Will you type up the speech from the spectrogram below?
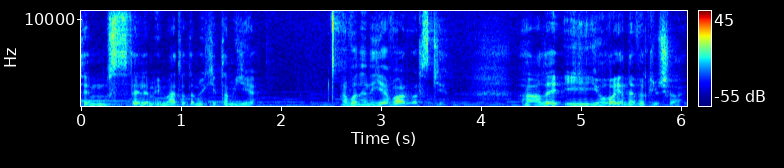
тим стилям і методам, які там є. Вони не є варварські. Але і його я не виключаю.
